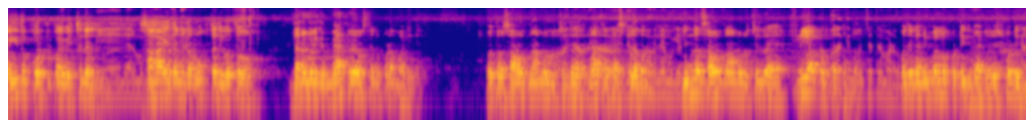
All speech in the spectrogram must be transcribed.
ಐದು ಕೋಟಿ ರೂಪಾಯಿ ವೆಚ್ಚದಲ್ಲಿ ಸಹಾಯಧನದ ರೂಪದಲ್ಲಿ ಇವತ್ತು ದನಗಳಿಗೆ ಮ್ಯಾಟ್ ವ್ಯವಸ್ಥೆಯನ್ನು ಕೂಡ ಮಾಡಿದೆ ಇವತ್ತು ಸಾವಿರದ ನಾನ್ನೂರು ಚಿಲ್ಲರೆ ಮಾತ್ರ ಕಳಿಸ್ಕೊಳ್ಳೋದು ಇನ್ನು ಸಾವಿರದ ನಾನ್ನೂರು ಚಿಲ್ಲರೆ ಫ್ರೀ ಆಗಿ ಕೊಡ್ತಾರೆ ನಿಮ್ಮಲ್ಲೂ ಕೊಟ್ಟಿದ್ವಿ ಮ್ಯಾಟ್, ಎಷ್ಟು ಕೊಟ್ಟಿದ್ದೀವಿ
